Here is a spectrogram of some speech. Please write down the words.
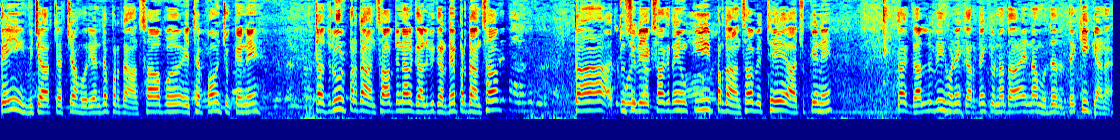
ਕਈ ਵਿਚਾਰ ਚਰਚਾ ਹੋ ਰਹੀਆਂ ਨੇ। ਤਾਂ ਪ੍ਰਧਾਨ ਸਾਹਿਬ ਇੱਥੇ ਪਹੁੰਚ ਚੁੱਕੇ ਨੇ। ਤਾਂ ਜ਼ਰੂਰ ਪ੍ਰਧਾਨ ਸਾਹਿਬ ਦੇ ਨਾਲ ਗੱਲ ਵੀ ਕਰਦੇ ਆ ਪ੍ਰਧਾਨ ਸਾਹਿਬ, ਤਾਂ ਤੁਸੀਂ ਵੇਖ ਸਕਦੇ ਹੋ ਕਿ ਪ੍ਰਧਾਨ ਸਾਹਿਬ ਇੱਥੇ ਆ ਚੁੱਕੇ ਨੇ। ਤਾਂ ਗੱਲ ਵੀ ਹੁਣੇ ਕਰਦੇ ਹਾਂ ਕਿ ਉਹਨਾਂ ਦਾ ਇਹਨਾਂ ਮੁੱਦੇ ਦੇ ਉੱਤੇ ਕੀ ਕਹਿਣਾ ਹੈ।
